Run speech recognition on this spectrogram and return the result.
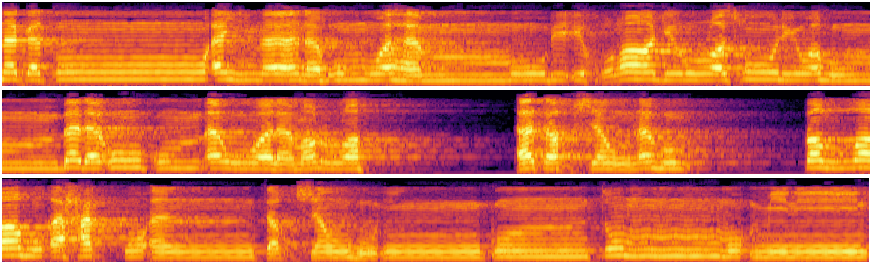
نكثوا أيمانهم وهموا بإخراج الرسول وهم بدأوكم أول مرة أتخشونهم ؟ فالله أحق أن تخشوه إن كنتم مؤمنين.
